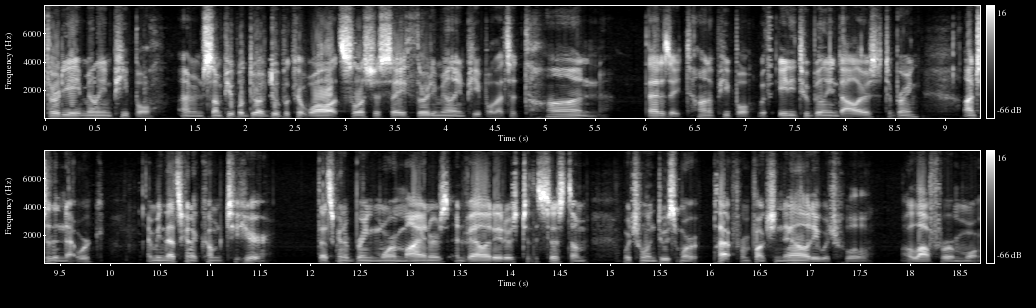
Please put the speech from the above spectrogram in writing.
38 million people. I mean, some people do have duplicate wallets, so let's just say 30 million people. That's a ton. That is a ton of people with 82 billion dollars to bring onto the network. I mean, that's going to come to here. That's going to bring more miners and validators to the system, which will induce more platform functionality, which will allow for more,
